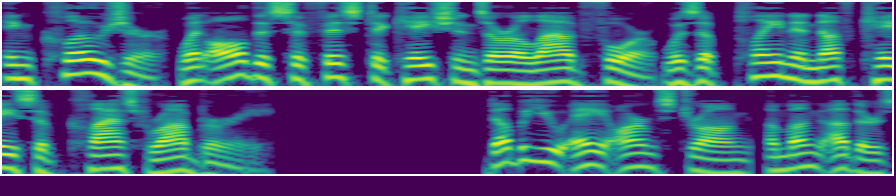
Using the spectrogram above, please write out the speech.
"...enclosure when all the sophistications are allowed for was a plain enough case of class robbery." W. A. Armstrong, among others,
